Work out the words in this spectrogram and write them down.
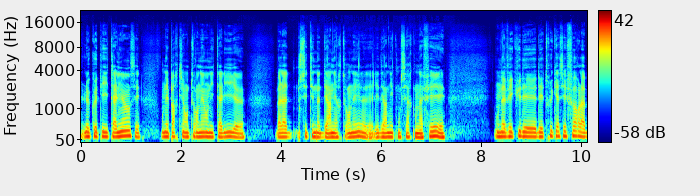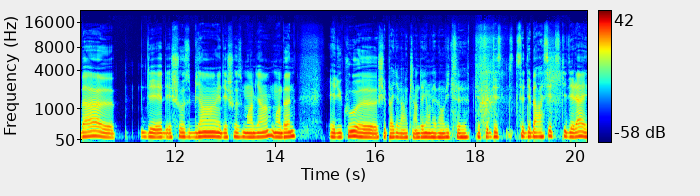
le côté italien, c'est, on est parti en tournée en Italie bah là, c'était notre dernière tournée, les derniers concerts qu'on a fait. on a vécu des, des trucs assez forts là-bas, euh, des, des, choses bien et des choses moins bien, moins bonnes. Et du coup, euh, je sais pas, il y avait un clin d'œil, on avait envie de se, peut-être se, dé- se débarrasser de cette idée-là et,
